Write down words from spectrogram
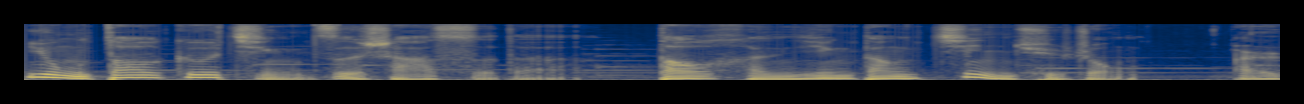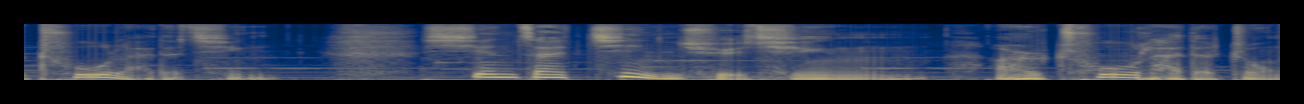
用刀割颈自杀死的，刀痕应当进去中而出来的轻。”现在进去轻而出来的重，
